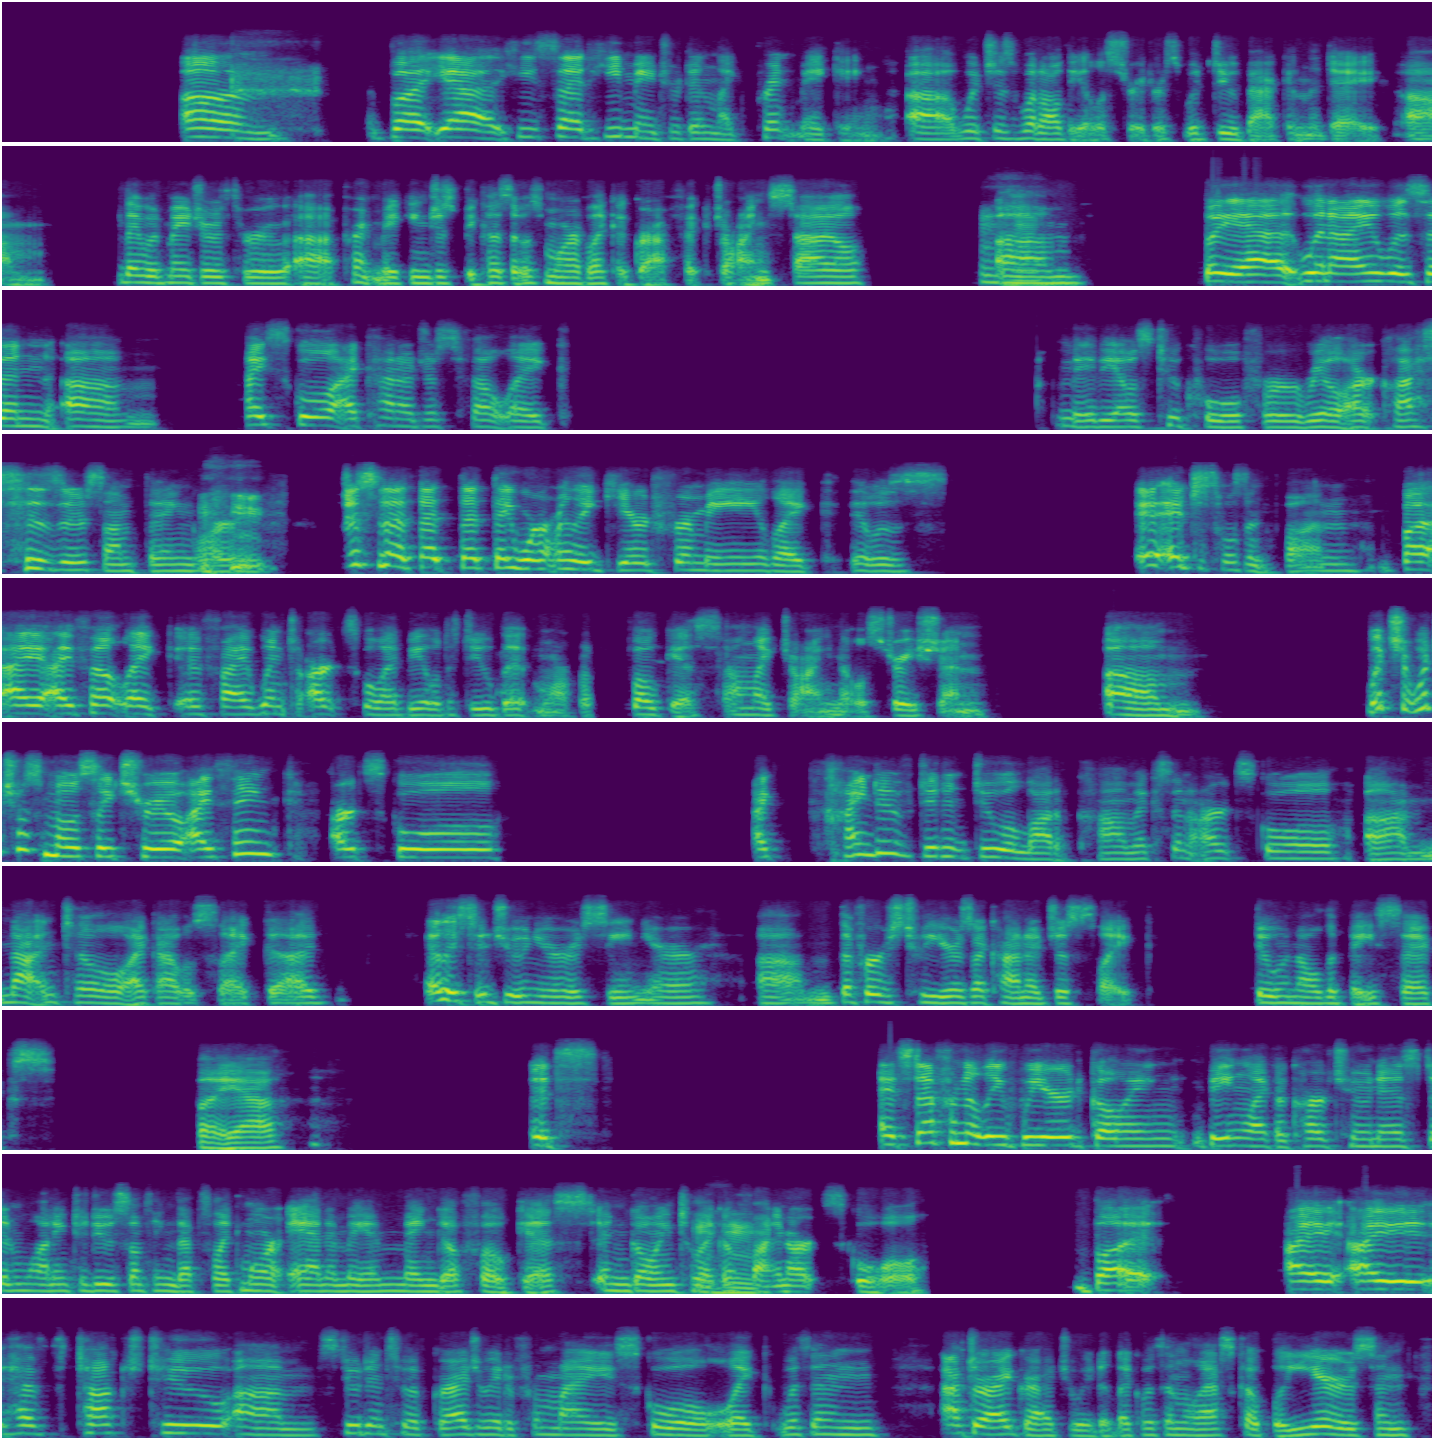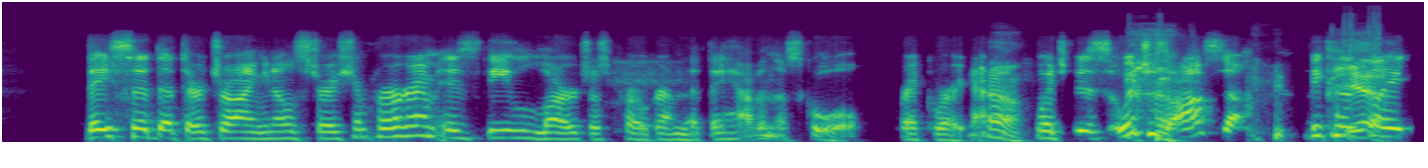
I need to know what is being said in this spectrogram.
Um, but yeah, he said he majored in like printmaking, uh, which is what all the illustrators would do back in the day. Um, they would major through uh, printmaking just because it was more of like a graphic drawing style. Mm-hmm. Um, but yeah, when I was in um, high school, I kind of just felt like maybe I was too cool for real art classes or something, or just that that that they weren't really geared for me. Like it was it, it, just wasn't fun. But I, I felt like if I went to art school, I'd be able to do a bit more of a focus on like drawing and illustration. Um, which which was mostly true. I think art school. I kind of didn't do a lot of comics in art school. Um, not until like I was like at least a junior or senior. Um, the first two years, I kind of just like doing all the basics. But yeah, it's it's definitely weird going being like a cartoonist and wanting to do something that's like more anime and manga focused and going to like Mhm. a fine art school. But I I have talked to um, students who have graduated from my school like within after I graduated, like within the last couple of years, and they said that their drawing and illustration program is the largest program that they have in the school like right now, Oh. which is which is awesome because Yeah. like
